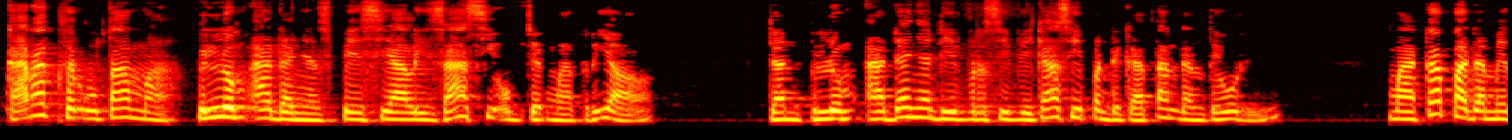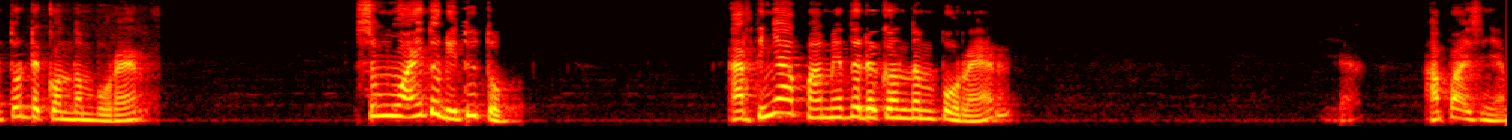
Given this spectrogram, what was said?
karakter utama belum adanya spesialisasi objek material dan belum adanya diversifikasi pendekatan dan teori, maka pada metode kontemporer semua itu ditutup. Artinya apa? Metode kontemporer ya, apa isinya?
